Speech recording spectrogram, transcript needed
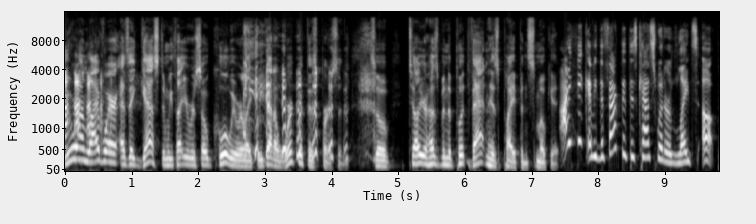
you were on Livewire as a guest, and we thought you were so cool. We were like, we got to work with this person. So tell your husband to put that in his pipe and smoke it. i think i mean the fact that this cat sweater lights up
